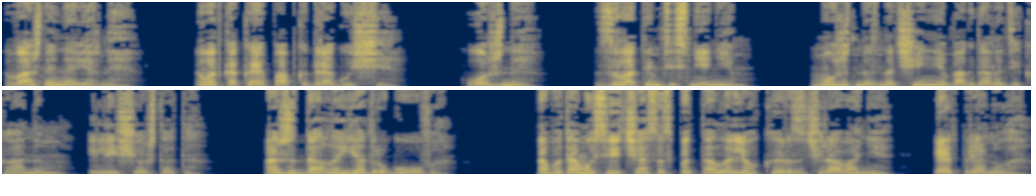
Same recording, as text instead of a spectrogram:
Важные, наверное. Вот какая папка дорогущая. Кожаная, с золотым тиснением. Может, назначение Богдана деканом или еще что-то. Ожидала я другого, а потому сейчас испытала легкое разочарование и отпрянула.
